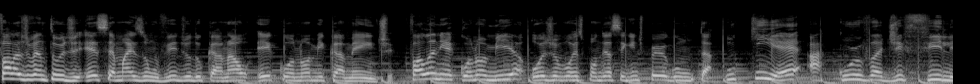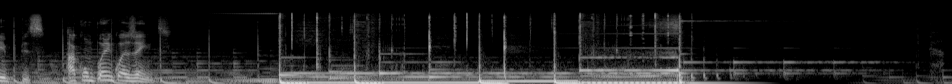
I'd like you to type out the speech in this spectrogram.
Fala juventude, esse é mais um vídeo do canal Economicamente. Falando em economia, hoje eu vou responder a seguinte pergunta: O que é a curva de Phillips? Acompanhe com a gente.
